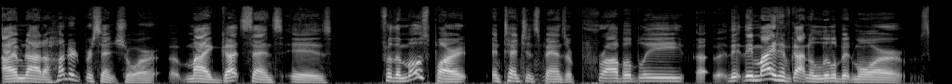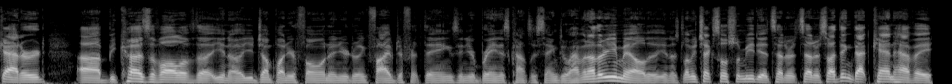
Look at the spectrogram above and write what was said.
I'm not 100% sure. My gut sense is, for the most part, attention spans are probably uh, they, they might have gotten a little bit more scattered uh, because of all of the you know you jump on your phone and you're doing five different things and your brain is constantly saying do i have another email you know let me check social media et cetera et cetera so i think that can have a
